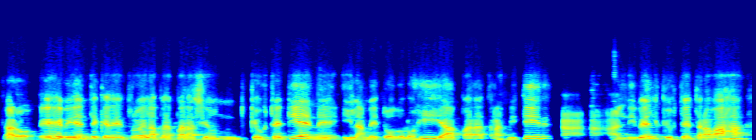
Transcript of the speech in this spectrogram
Claro, es evidente que dentro de la preparación que usted tiene y la metodología para transmitir al nivel que usted trabaja,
